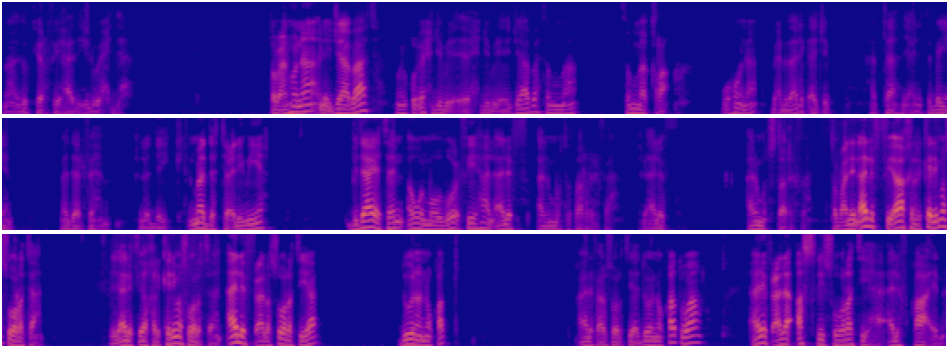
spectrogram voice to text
ما ذكر في هذه الوحدة. طبعا هنا الإجابات ويقول احجب احجب الإجابة ثم ثم اقرأ وهنا بعد ذلك أجب حتى يعني تبين مدى الفهم لديك. المادة التعليمية بداية أول موضوع فيها الألف المتطرفة الألف المتطرفة. طبعا للألف في آخر الكلمة صورتان. للألف في آخر الكلمة صورتان. ألف على صورة ياء دون نقط. ألف على صورة ياء دون نقط وألف على أصل صورتها ألف قائمة.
